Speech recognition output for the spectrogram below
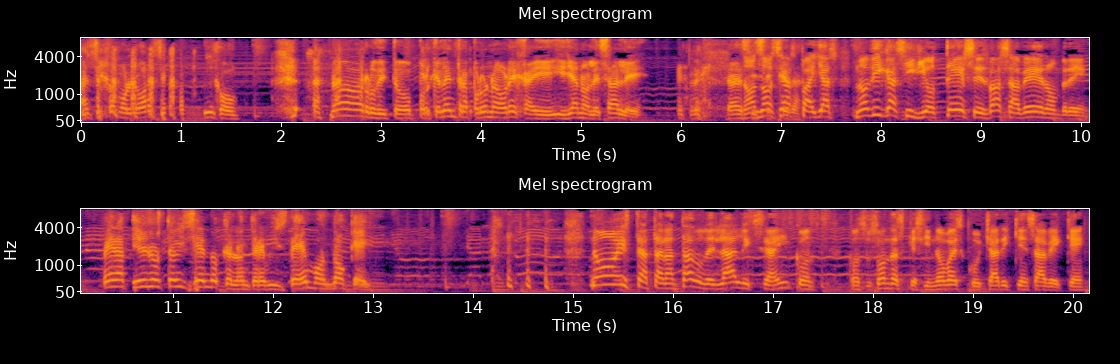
así como lo hace contigo? No, Rudito, porque le entra por una oreja y, y ya no le sale. Ya No, no se seas queda. payaso, no digas idioteces, vas a ver, hombre. Espérate, yo estoy diciendo que lo entrevistemos, ¿no? Que No, este atarantado del Alex ahí con, con sus ondas que si no va a escuchar y quién sabe qué.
